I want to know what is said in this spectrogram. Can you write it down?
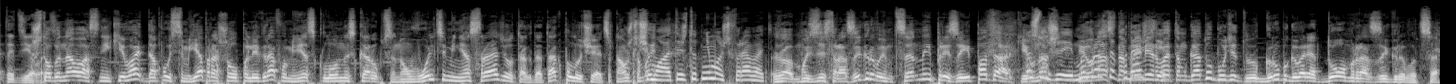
это делать. Чтобы на вас не кивать, допустим, я прошел полиграф, у меня склонность к коррупции. Но увольте меня с радио тогда, так получается. Потому что Почему? мы, А ты же тут не можешь воровать. Мы здесь разыгрываем ценные призы и подарки. Ну, И у нас, слушай, мы и у нас, просто- например, подожди. в этом году будет, грубо говоря, дом разыгрываться.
